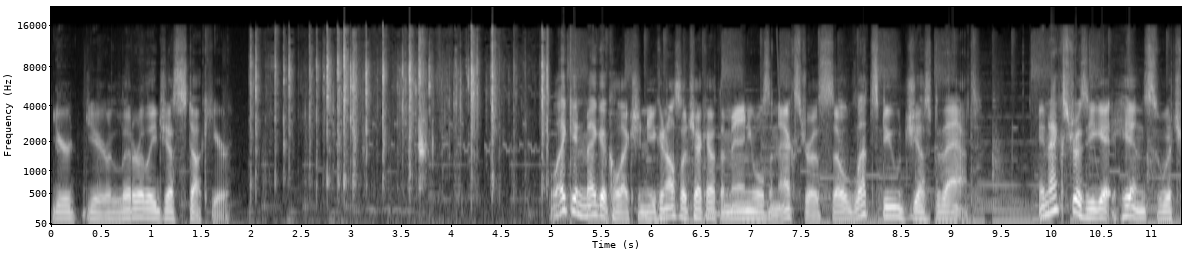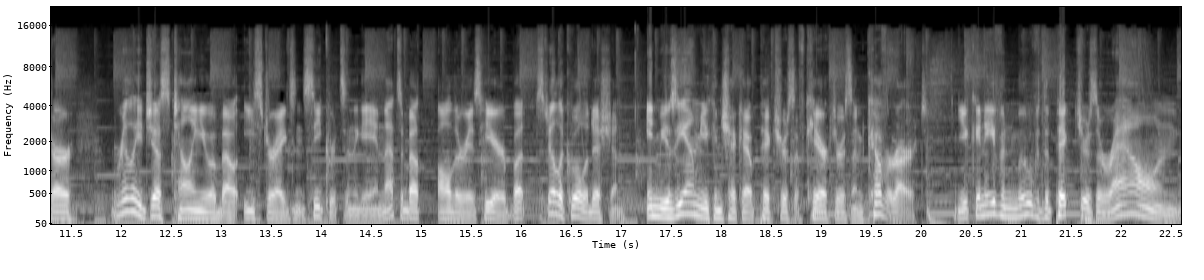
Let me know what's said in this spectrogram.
You're you're literally just stuck here. Like in Mega Collection, you can also check out the manuals and extras, so let's do just that. In extras you get hints, which are really just telling you about Easter eggs and secrets in the game. That's about all there is here, but still a cool addition. In Museum, you can check out pictures of characters and cover art. You can even move the pictures around.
